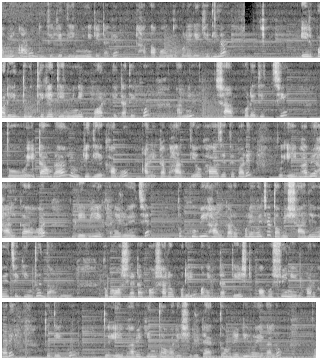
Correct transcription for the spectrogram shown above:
আমি আরও দু থেকে তিন মিনিট এটাকে ঢাকা বন্ধ করে রেখে দিলাম। এরপরে দু থেকে তিন মিনিট পর এটা দেখুন আমি সার্ভ করে দিচ্ছি। তো এটা আমরা রুটি দিয়ে খাব, আর এটা ভাত দিয়েও খাওয়া যেতে পারে। তো এইভাবে হালকা আমার গ্রেভি এখানে রয়েছে। তো খুবই হালকার ওপরে হয়েছে, তবে স্বাদে হয়েছে কিন্তু দারুণ। তো মশলাটা কষার ওপরেই অনেকটা টেস্ট অবশ্যই নির্ভর করে। তো দেখুন, তো এইভাবে কিন্তু আমার রেসিপিটা একদম রেডি হয়ে গেল। তো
